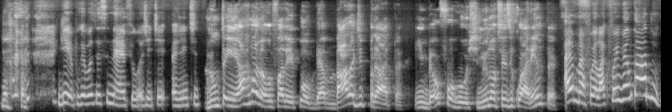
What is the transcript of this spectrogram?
Gui, porque você é cinéfilo, a gente, a gente. Não tem arma, não. Eu falei, pô, bala de prata em Belfort Roxo, 1940. É, mas foi lá que foi inventado,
